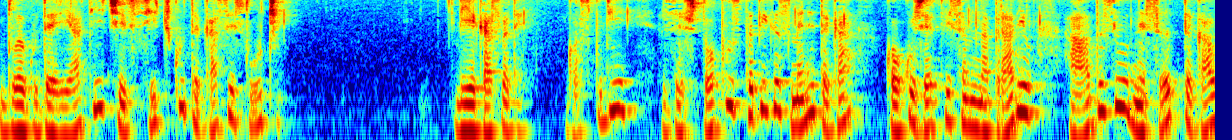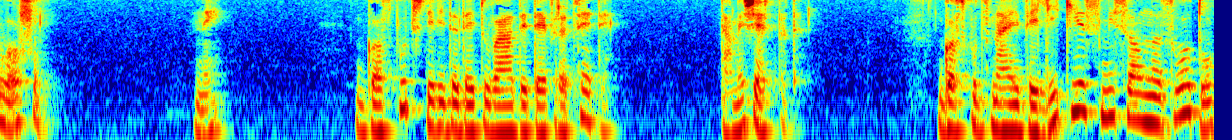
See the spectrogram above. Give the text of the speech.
благодаря ти, че всичко така се случи. Вие казвате Господи, защо постъпиха с мене така, колко жертви съм направил, а да се отнесат така лошо? Не. Господ ще ви даде това дете в ръцете. Там е жертвата. Господ знае великия смисъл на злото,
